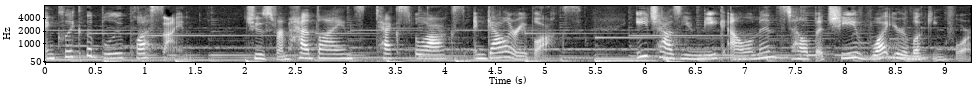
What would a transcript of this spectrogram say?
and click the blue plus sign. Choose from headlines, text blocks, and gallery blocks. Each has unique elements to help achieve what you're looking for.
